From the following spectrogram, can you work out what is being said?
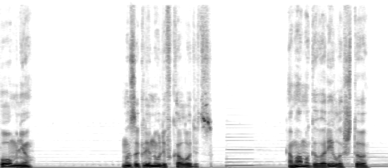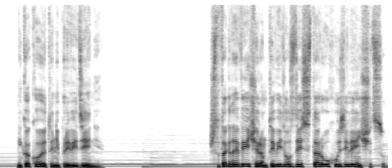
Помню. Мы заглянули в колодец. А мама говорила, что никакое это не привидение. Что тогда вечером ты видел здесь старуху-зеленщицу,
